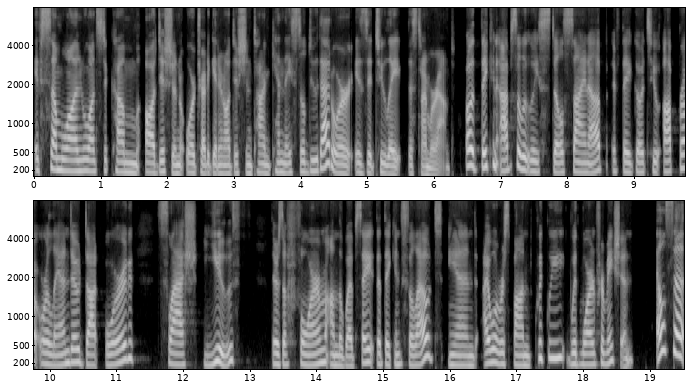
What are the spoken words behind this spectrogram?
if someone wants to come audition or try to get an audition time, can they still do that or is it too late this time around? Oh, they can absolutely still sign up if they go to operaorlando.org slash youth. There's a form on the website that they can fill out, and I will respond quickly with more information. Elsa,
